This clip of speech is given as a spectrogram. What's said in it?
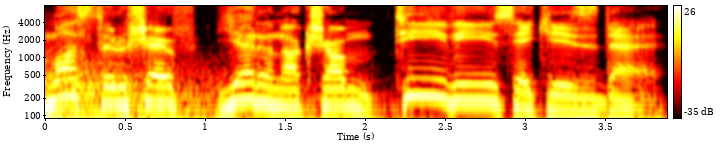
Masterchef yarın akşam TV8'de.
